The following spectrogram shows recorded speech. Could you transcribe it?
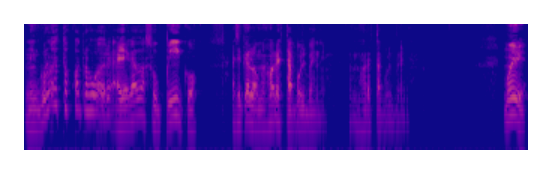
ninguno de estos cuatro jugadores ha llegado a su pico, así que lo mejor está por venir, lo mejor está por venir. Muy bien.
